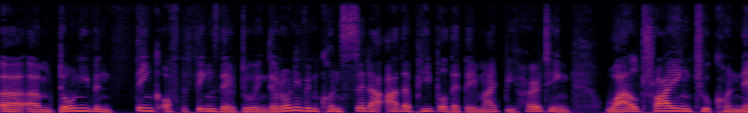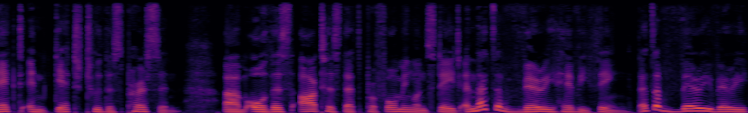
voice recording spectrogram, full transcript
uh, um, don't even think of the things they're doing. They don't even consider other people that they might be hurting while trying to connect and get to this person um, or this artist that's performing on stage. And that's a very heavy thing. That's a very, very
